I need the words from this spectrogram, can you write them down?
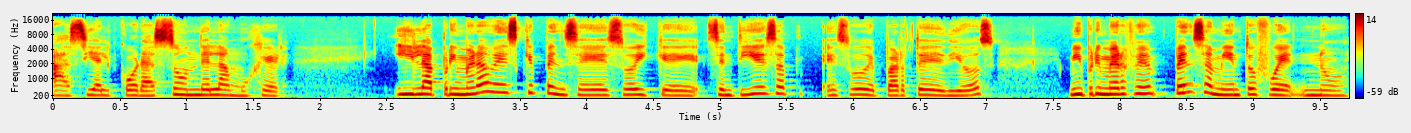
hacia el corazón de la mujer. Y la primera vez que pensé eso y que sentí eso de parte de Dios, mi primer pensamiento fue, no,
